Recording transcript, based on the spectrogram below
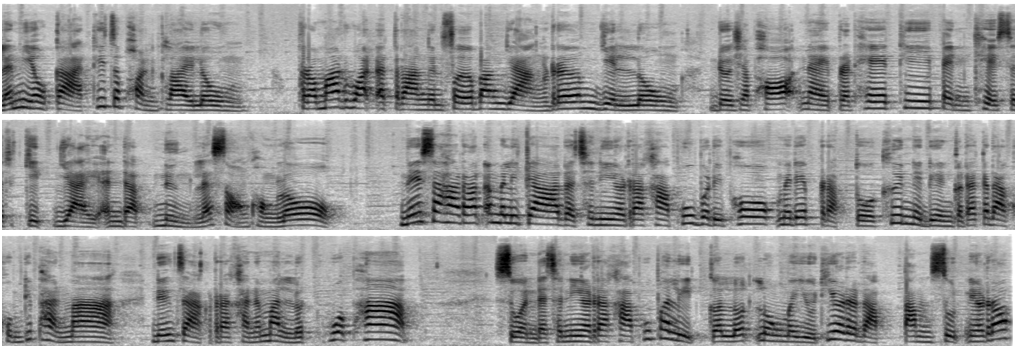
และมีโอกาสที่จะผ่อนคลายลงเพราะมาตรวัดอัตราเงินเฟอ้อบางอย่างเริ่มเย็นลง โดยเฉพาะในประเทศที่เป็นเขตเศรษฐกิจใหญ่อันดับ 1 และ 2 ของโลก ในสหรัฐอเมริกา ดัชนีราคาผู้บริโภคไม่ได้ปรับตัวขึ้นในเดือนกรกฎาคมที่ผ่านมา เนื่องจากราคาน้ำมันลดหัวภาพ ส่วนดัชนีราคาผู้ผลิตก็ลดลงมาอยู่ที่ระดับต่ำสุดในรอบ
